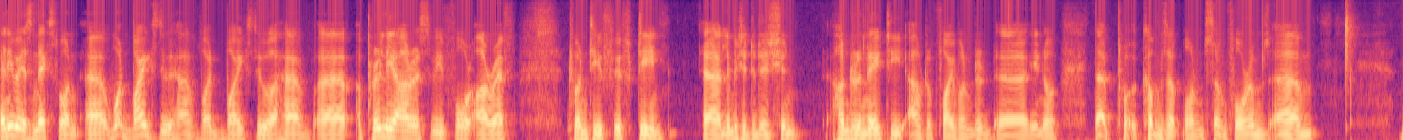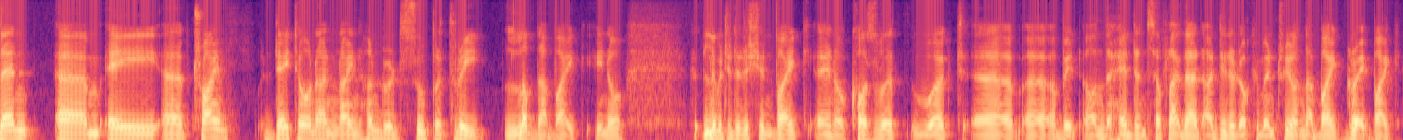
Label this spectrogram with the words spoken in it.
anyways, next one. Uh, what bikes do you have? What bikes do I have? Uh, Aprilia RSV4 RF 2015. uh, limited edition, 180 out of 500. Uh, you know that comes up on some forums. Um, then um, a Triumph Daytona 900 Super 3. Love that bike. You know, limited edition bike. You know, Cosworth worked uh, uh, a bit on the head and stuff like that. I did a documentary on that bike. Great bike.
